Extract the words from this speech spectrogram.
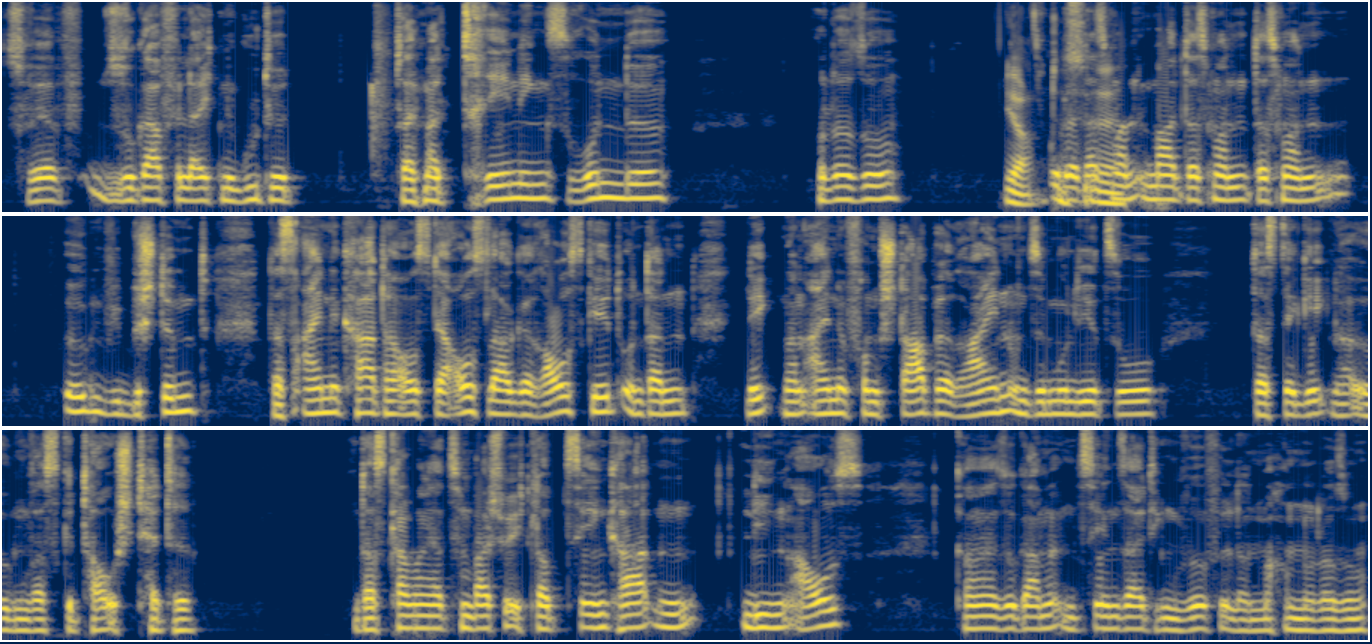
Das wäre sogar vielleicht eine gute sag ich mal, Trainingsrunde oder so. Ja. Das, oder dass äh, man immer, dass man, dass man irgendwie bestimmt, dass eine Karte aus der Auslage rausgeht und dann legt man eine vom Stapel rein und simuliert so, dass der Gegner irgendwas getauscht hätte. Und das kann man ja zum Beispiel, ich glaube, zehn Karten liegen aus. Kann man ja sogar mit einem zehnseitigen Würfel dann machen oder so.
